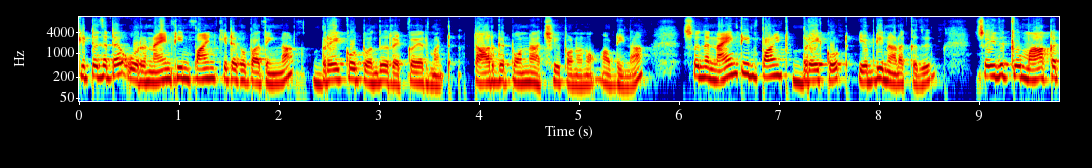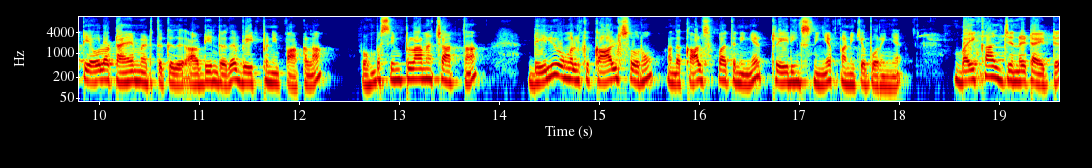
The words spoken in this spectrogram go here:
கிட்டத்தட்ட ஒரு நைன்டீன் பாயிண்ட் கிட்டக்க பார்த்தீங்கன்னா பிரேக் அவுட் வந்து ரெக்குயர்மெண்ட் டார்கெட் ஒன்று அச்சீவ் பண்ணணும் அப்படின்னா. ஸோ இந்த நைன்டீன் பாயிண்ட் பிரேக் அவுட் எப்படி நடக்குது? ஸோ இதுக்கு மார்க்கெட் எவ்வளோ டைம் எடுத்துக்குது அப்படின்றத வெயிட் பண்ணி பார்க்கலாம். ரொம்ப சிம்பிளான சார்ட் தான். டெய்லி உங்களுக்கு கால்ஸ் வரும். அந்த கால்ஸ் பார்த்து நீங்கள் ட்ரேடிங்ஸ் நீங்கள் பண்ணிக்க போகிறீங்க பைக்கால் ஜென்ரேட் ஆகிட்டு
